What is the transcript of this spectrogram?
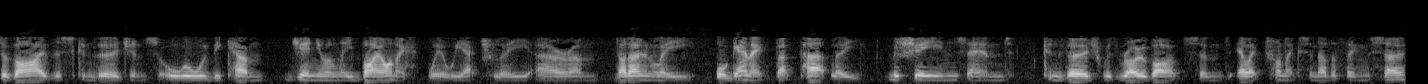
survive this convergence, or will we become genuinely bionic, where we actually are um, not only organic but partly machines and converge with robots and electronics and other things. So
